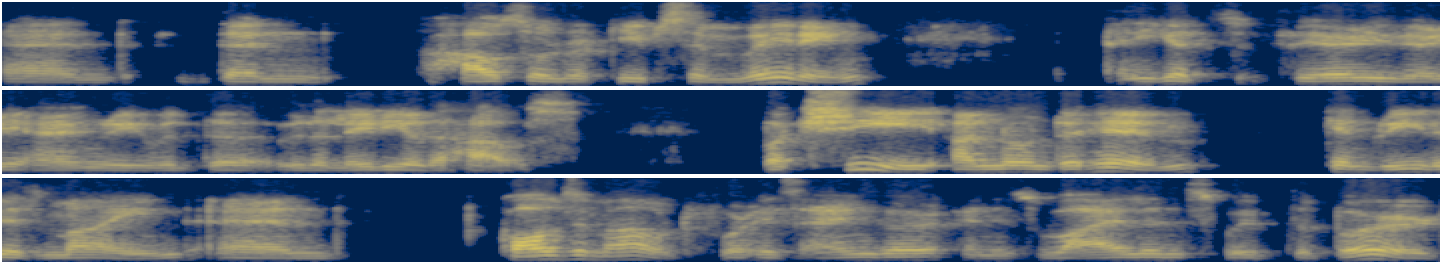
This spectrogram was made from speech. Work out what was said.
And then a householder keeps him waiting, and he gets very very angry with the with the lady of the house. But she, unknown to him, can read his mind and calls him out for his anger and his violence with the bird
